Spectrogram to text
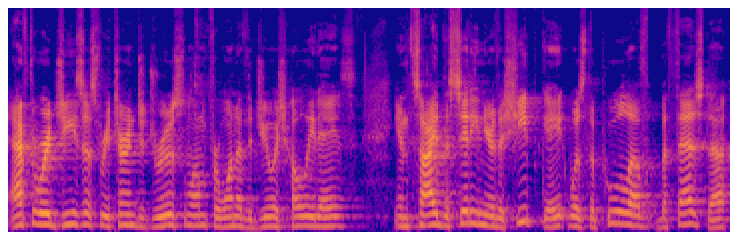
Afterward, Jesus returned to Jerusalem for one of the Jewish holy days. Inside the city near the sheep gate was the pool of Bethesda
